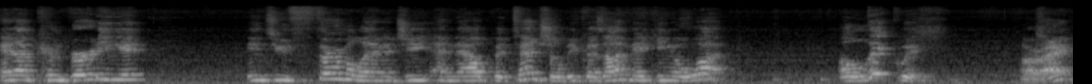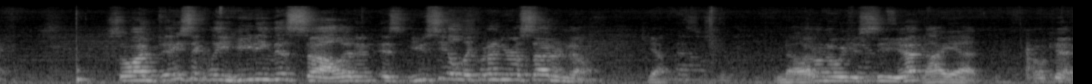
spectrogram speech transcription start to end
and I'm converting it into thermal energy and now potential because I'm making a what? A liquid. All right? So I'm basically heating this solid and is you see a liquid on your side or no? Yep. No. I don't know what you see yet. Not yet. Okay.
